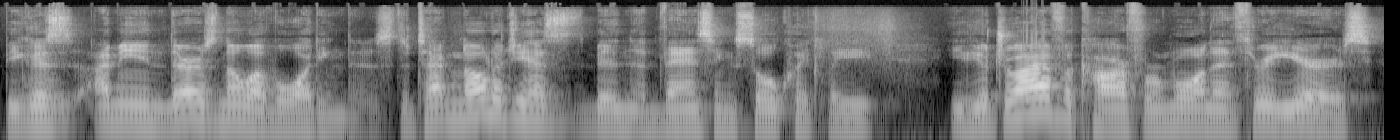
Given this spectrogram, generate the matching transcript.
Because I mean, there's no avoiding this. The technology has been advancing so quickly. If you drive a car for more than three years,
